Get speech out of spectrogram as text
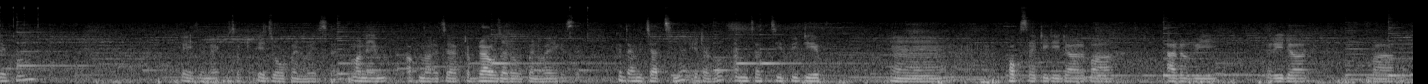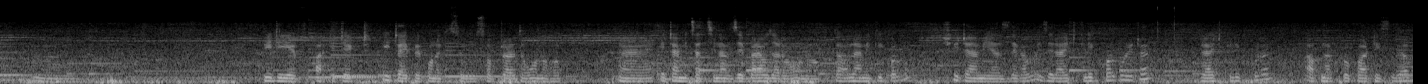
দেখুন এই যে মাইক্রোসফট এজ ওপেন হয়েছে মানে আপনার হচ্ছে একটা ব্রাউজারে ওপেন হয়ে গেছে, কিন্তু আমি চাচ্ছি না এটা হোক। আমি চাচ্ছি পিডিএফ ফক্সাইটি রিডার বা অ্যাডোবি রিডার বা পিডিএফ আর্কিটেক্ট এই টাইপের কোনো কিছু সফটওয়্যার দেওয়ানো অনুভব এটা আমি চাচ্ছি না যে ব্রাউজারে অন হোক। তাহলে আমি কি করব? সেটা আমি আজ দেখাবো। এই যে রাইট ক্লিক করব এটা। রাইট ক্লিক করে আপনার প্রপার্টিসে যাব।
